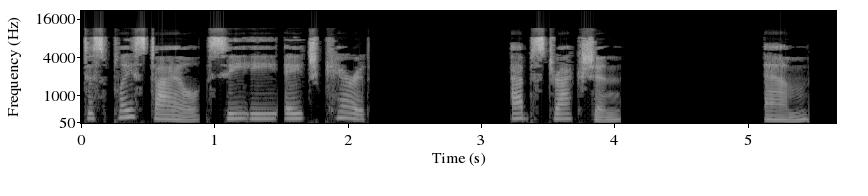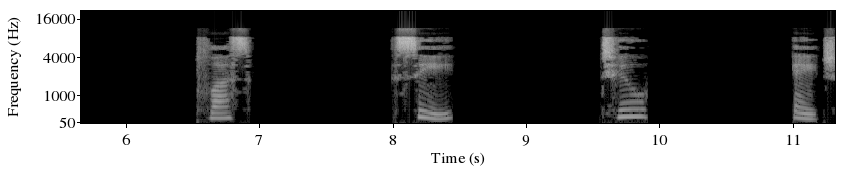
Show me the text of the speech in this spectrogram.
display style CE H caret abstraction M plus C two H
